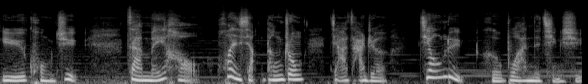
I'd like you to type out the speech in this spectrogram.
与恐惧，在美好幻想当中夹杂着焦虑和不安的情绪。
